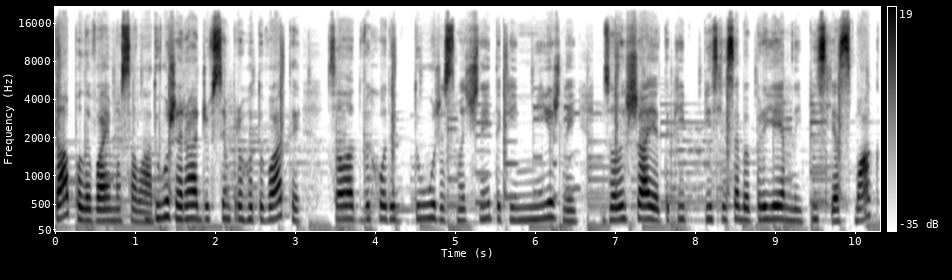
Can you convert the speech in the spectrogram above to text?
та поливаємо салат. Дуже раджу всім приготувати. Салат виходить дуже смачний, такий ніжний, залишає такий після себе приємний після смак.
